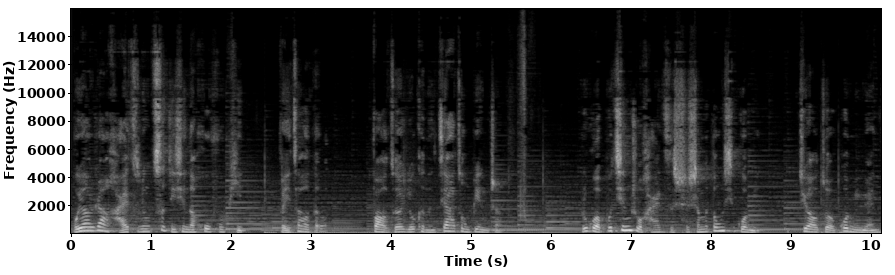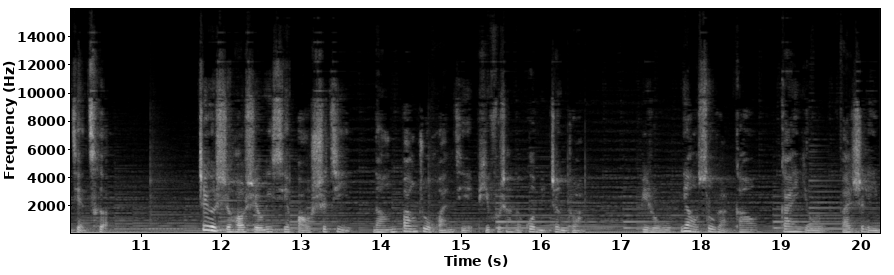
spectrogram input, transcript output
不要让孩子用刺激性的护肤品、肥皂等，否则有可能加重病症。如果不清楚孩子是什么东西过敏，就要做过敏原检测。这个时候使用一些保湿剂，能帮助缓解皮肤上的过敏症状，比如尿素软膏。甘油、凡士林、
